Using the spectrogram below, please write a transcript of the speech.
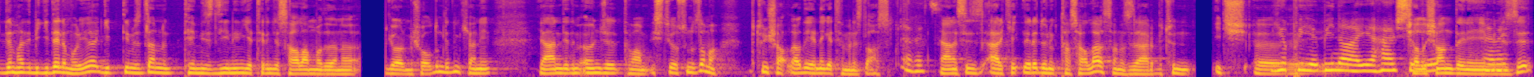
Dedim hadi bir gidelim oraya. Gittiğimizde hani temizliğinin yeterince sağlanmadığını görmüş oldum. Dedim ki hani yani dedim önce tamam istiyorsunuz ama bütün şartlarda yerine getirmeniz lazım. Evet. Yani siz erkeklere dönük tasarlarsanız eğer bütün iç e, Yapıyı, binayı, her şeyi. çalışan deneyiminizi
